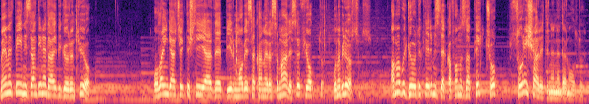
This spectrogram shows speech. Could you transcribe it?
Mehmet Bey'in izlendiğine dair bir görüntü yok. Olayın gerçekleştiği yerde bir mobese kamerası maalesef yoktu. Bunu biliyorsunuz. Ama bu gördüklerimizle kafamızda pek çok soru işaretine neden oldu.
